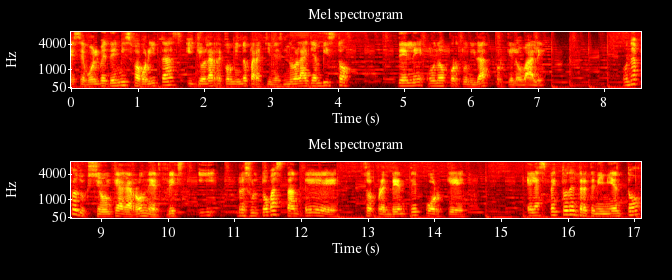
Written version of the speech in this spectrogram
que se vuelve de mis favoritas y yo la recomiendo para quienes no la hayan visto. Denle una oportunidad porque lo vale. Una producción que agarró Netflix y resultó bastante sorprendente porque el aspecto de entretenimiento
